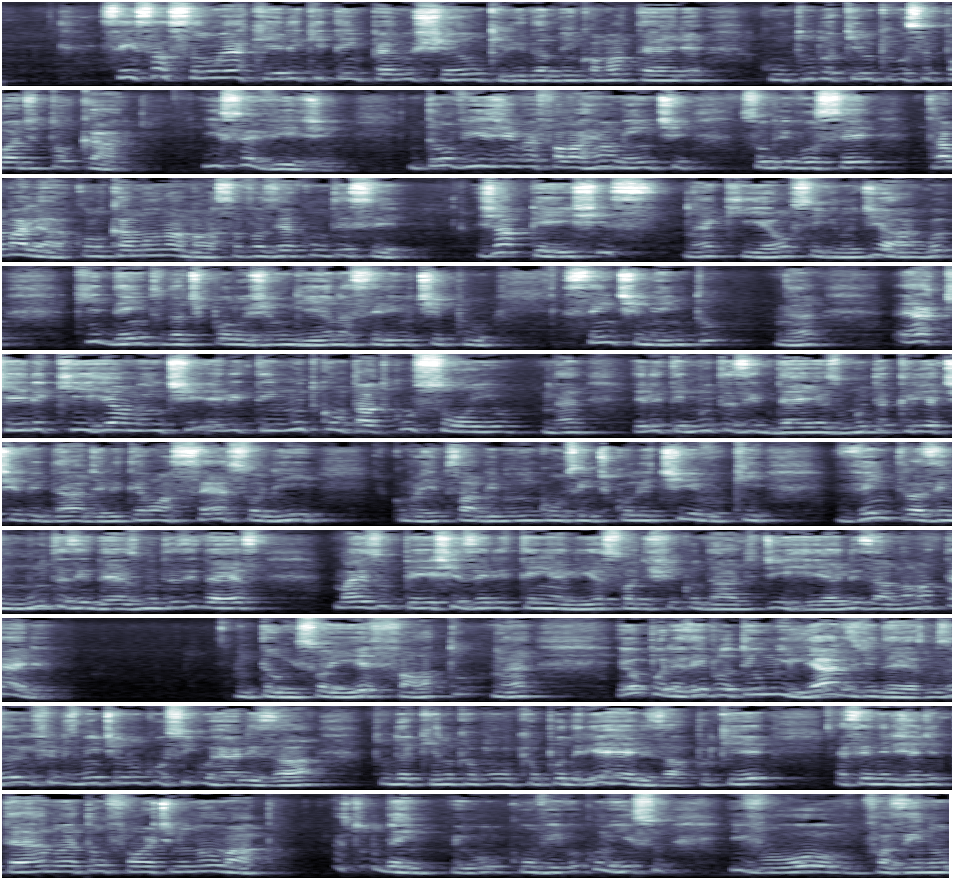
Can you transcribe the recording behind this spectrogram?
Sensação é aquele que tem pé no chão, que lida bem com a matéria, com tudo aquilo que você pode tocar. Isso é virgem. Então virgem vai falar realmente sobre você trabalhar, colocar a mão na massa, fazer acontecer. Já peixes, né, que é o signo de água, que dentro da tipologia junguiana seria o tipo sentimento, né, é aquele que realmente ele tem muito contato com o sonho, né, ele tem muitas ideias, muita criatividade, ele tem um acesso ali, como a gente sabe, no inconsciente coletivo, que vem trazendo muitas ideias, muitas ideias, mas o peixes ele tem ali a sua dificuldade de realizar na matéria. Então isso aí é fato, né? Eu, por exemplo, eu tenho milhares de ideias, mas eu infelizmente eu não consigo realizar tudo aquilo que eu, que eu poderia realizar, porque essa energia de terra não é tão forte no meu mapa. Mas tudo bem, eu convivo com isso e vou fazendo,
